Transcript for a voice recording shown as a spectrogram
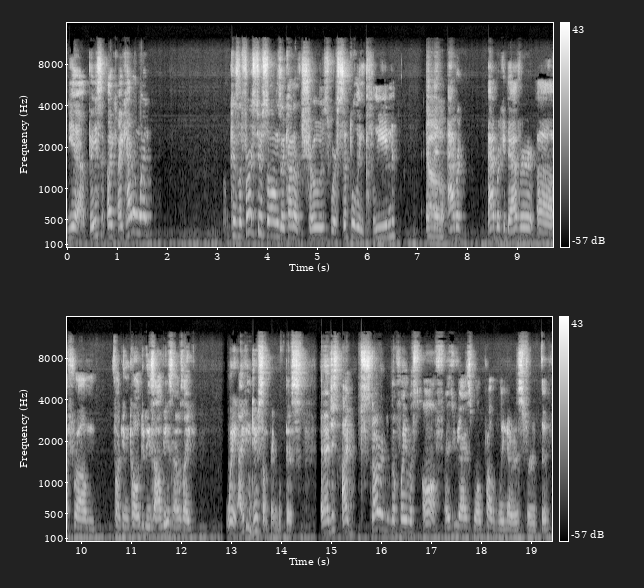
yeah, basically, Like I kind of went because the first two songs I kind of chose were simple and clean, and Oh. then Abra- Abracadabra uh, from fucking Call of Duty Zombies, and I was like, wait, I can do something with this. And I just I started the playlist off, as you guys will probably notice for the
